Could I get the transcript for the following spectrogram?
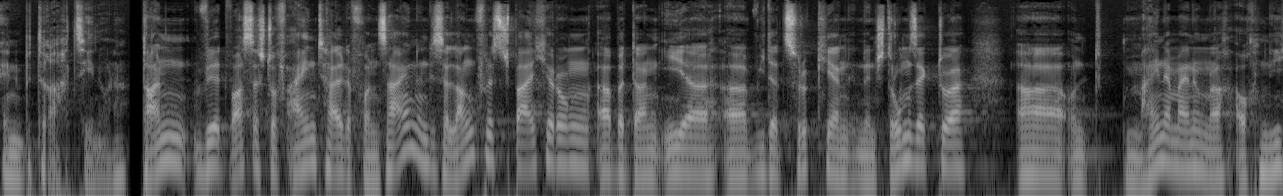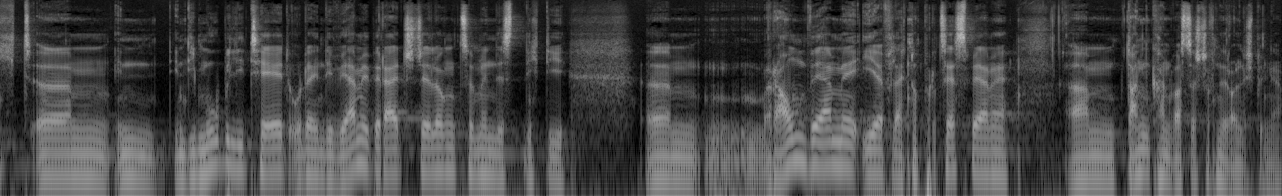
in Betracht ziehen, oder? Dann wird Wasserstoff ein Teil davon sein, in dieser Langfristspeicherung, aber dann eher äh, wieder zurückkehren in den Stromsektor äh, und meiner Meinung nach auch nicht ähm, in, in die Mobilität oder in die Wärmebereitstellung, zumindest nicht die ähm, Raumwärme, eher vielleicht noch Prozesswärme. Ähm, dann kann Wasserstoff eine Rolle spielen, ja.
